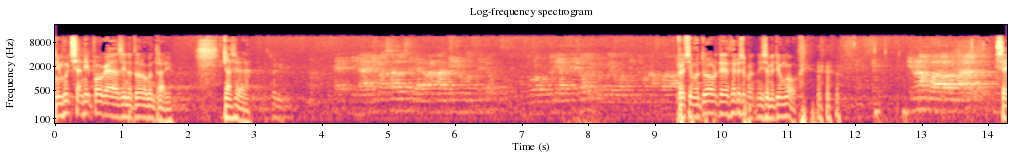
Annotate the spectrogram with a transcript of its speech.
Ni muchas ni pocas, sino todo lo contrario. Ya se verá. Pero se montó la portería cero y se metió un gol. En una jugada Sí.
